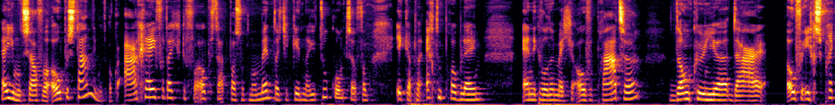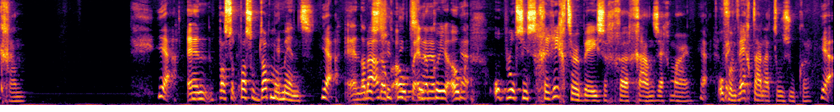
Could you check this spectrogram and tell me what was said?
hè, je moet zelf wel openstaan, je moet ook aangeven dat je ervoor open staat. Pas op het moment dat je kind naar je toe komt, zo van, ik heb nou echt een probleem en ik wil er met je over praten, dan kun je daar over in gesprek gaan. Ja, En pas, pas op dat moment. ja. En dan Maar is ook open. niet, en dan eh, kun je ook ja. oplossingsgerichter bezig eh, gaan, zeg maar. Ja. Of een weg daar naartoe zoeken. Ja,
